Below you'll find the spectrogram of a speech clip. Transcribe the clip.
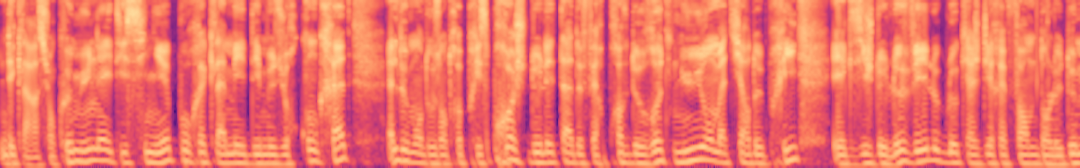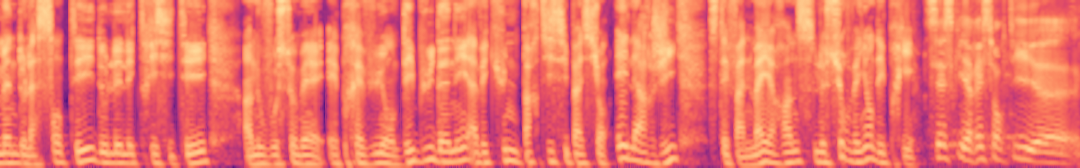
Une déclaration commune a été signée pour réclamer des mesures concrètes. Elle demande aux entreprises proches de l'État de faire preuve de retenue en matière de prix et exige de lever le blocage des réformes dans le domaine de la santé et de l'électricité. Un nouveau sommet est prévu en début d'année avec une participation élargie. Stéphane Meyerhans, le surveillant des prix. C'est ce qui est ressorti euh,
